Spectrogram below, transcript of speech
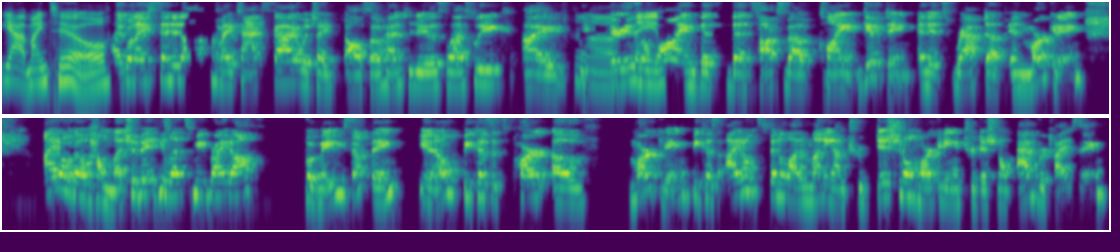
Yeah, mine too. Like when I send it off to my tax guy, which I also had to do this last week, I Uh, there is same. a line that that talks about client gifting and it's wrapped up in marketing. I don't know how much of it he lets me write off, but maybe something, you know, because it's part of marketing because I don't spend a lot of money on traditional marketing and traditional advertising.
